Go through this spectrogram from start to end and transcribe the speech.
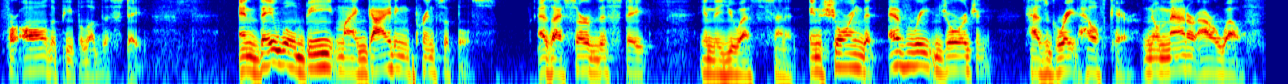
for all the people of this state. And they will be my guiding principles as I serve this state in the U.S. Senate, ensuring that every Georgian has great health care, no matter our wealth.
